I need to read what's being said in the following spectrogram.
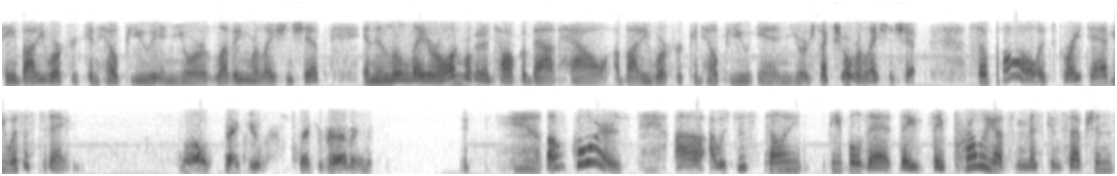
a body worker can help you in your loving relationship. And then a little later on, we're going to talk about how a body worker can help you in your sexual relationship. So, Paul, it's great to have you with us today. Well, thank you. Thank you for having me. of course. Uh, I was just telling people that they they probably got some misconceptions,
